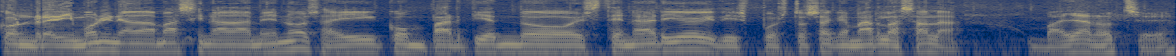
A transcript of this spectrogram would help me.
con Redimón y nada más y nada menos, ahí compartiendo escenario y dispuestos a quemar la sala. Vaya noche, ¿eh?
